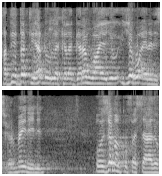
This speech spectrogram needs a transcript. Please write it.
Haddii dadkii hadhow la kala garan waayayo iyagu aynan isxurmaynaynin oo zamanku fasaado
